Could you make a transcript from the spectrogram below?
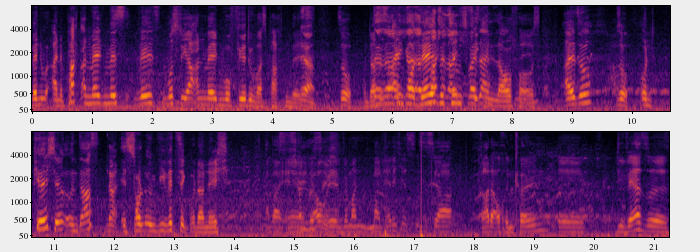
Wenn du eine Pacht anmelden willst, musst du ja anmelden, wofür du was pachten willst. Ja. So, und das Das ist ein halt Bordell bzw. ein Laufhaus. Also, so, und Kirche und das, na, ist schon irgendwie witzig, oder nicht? Aber äh, auch, äh, wenn man mal ehrlich ist, ist es ja gerade auch in Köln äh, diverse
